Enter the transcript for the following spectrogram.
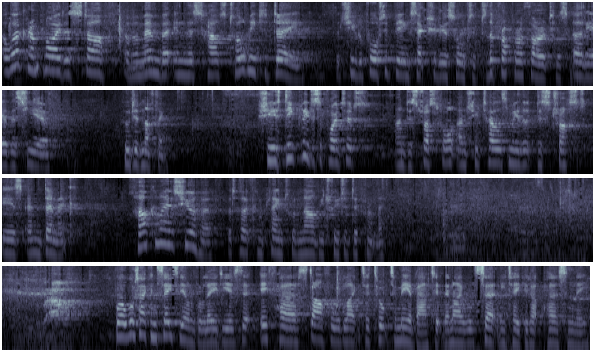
A worker employed as staff of a member in this House told me today that she reported being sexually assaulted to the proper authorities earlier this year, who did nothing. She is deeply disappointed and distrustful, and she tells me that distrust is endemic. How can I assure her that her complaint will now be treated differently? The House. Well, what I can say to the Honourable Lady is that if her staffer would like to talk to me about it, then I will certainly take it up personally.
